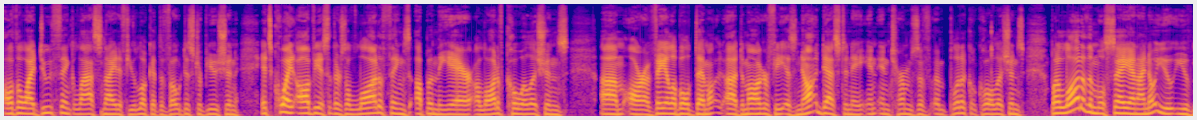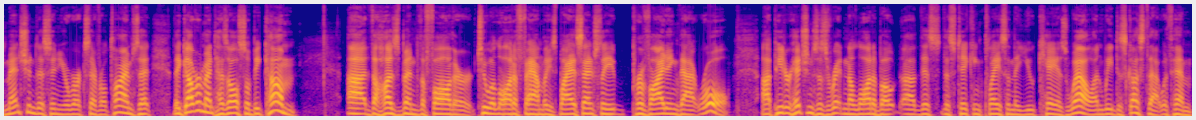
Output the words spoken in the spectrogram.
Although I do think last night, if you look at the vote distribution, it's quite obvious that there's a lot of things up in the air. A lot of coalitions um, are available. Demo, uh, demography is not destiny in, in terms of um, political coalitions, but a lot of them will say, and I know you you've mentioned this in your work several times, that the government has also become uh, the husband, the father to a lot of families by essentially providing that role. Uh, Peter Hitchens has written a lot about uh, this this taking place in the UK as well, and we discussed that with him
